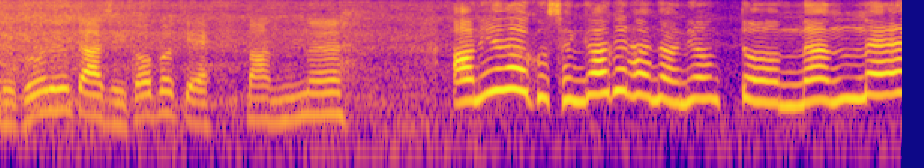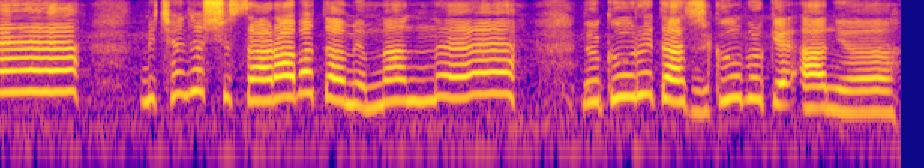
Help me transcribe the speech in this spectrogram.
누구를 따지고 볼게 맞네 아니라고 생각을 한다면 또 맞네. 미친 듯이 살아봤다면 맞네. 누구를 따지고 볼게 아니야.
